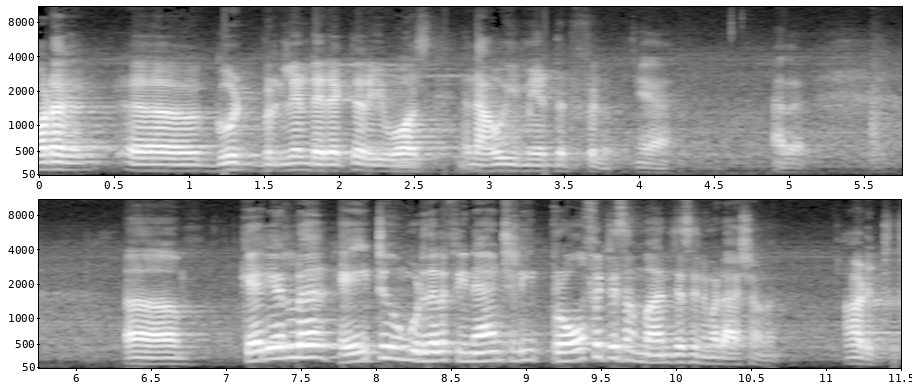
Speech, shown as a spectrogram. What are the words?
what a good brilliant director he was and how he made that film. അതെ. കരിയറിൽ ഏറ്റവും കൂടുതൽ ഫിനാൻഷ്യലി പ്രോഫിറ്റ് സമ്മാനിച്ച സിനിമ ഡാഷ് ആണ്. അടുത്തു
